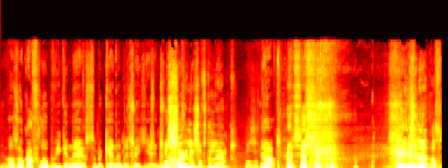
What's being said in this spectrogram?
was ook afgelopen weekend nergens te bekennen, dus weet je, Het inderdaad. was Silence of the Lamp, was het. Ja, precies. Hey, Dus en eh, het- als,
